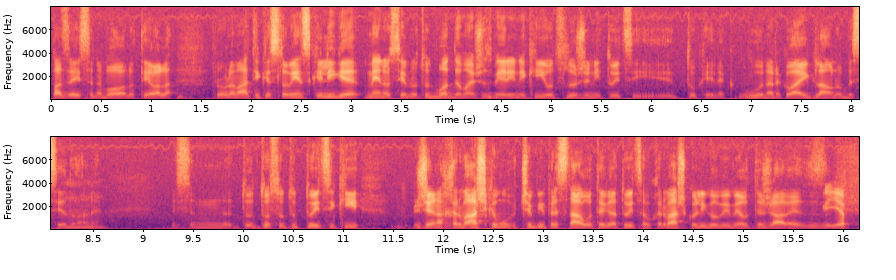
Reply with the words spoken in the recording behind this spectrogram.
pa zdaj se ne bo lotevala problematike slovenske lige, meni osebno tudi mod, da imajo še zmeri neki odsluženi tujci tukaj, nek, v narekovaji glavno besedo. Mm. Mislim, to, to so tudi tujci, ki že na Hrvaškem, če bi predstavil tega tujca v Hrvaško ligo, bi imel težave. Z, yep.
